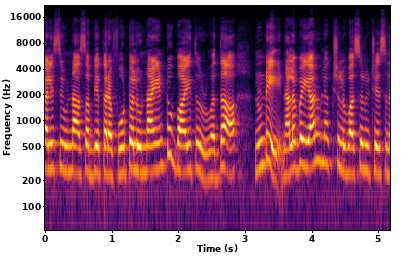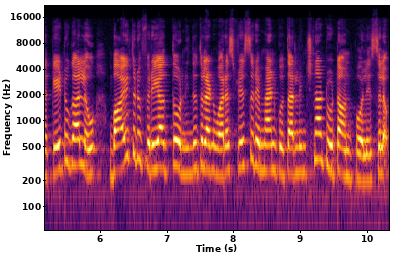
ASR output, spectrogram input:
కలిసి ఉన్న అసభ్యకర ఫోటోలు ఉన్నాయంటూ బాధితుడు వద్ద నుండి నలభై ఆరు లక్షలు వసూలు చేసిన కేటుగాళ్ళు బాధితుడు ఫిర్యాదుతో నిందితులను అరెస్ట్ చేసి రిమాండ్కు తరలించిన two town police.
